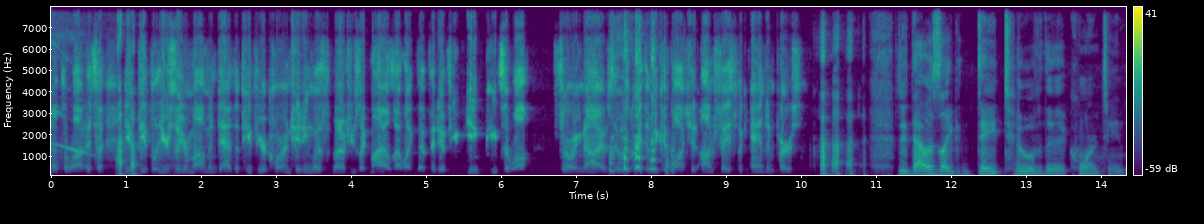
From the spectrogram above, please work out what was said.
That's a lot. It's like you people. You're so your mom and dad, the people you're quarantining with. When she's like, Miles, I like that video of you eating pizza while throwing knives. It was great that we could watch it on Facebook and in person. dude that was like day two of the quarantine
